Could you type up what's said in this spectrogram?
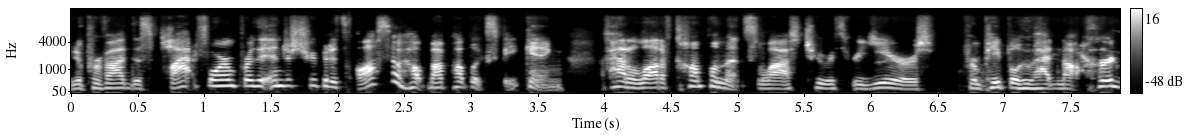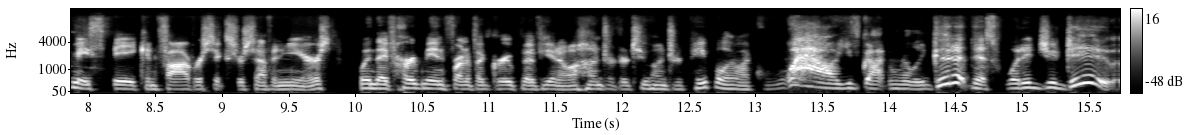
you know, provide this platform for the industry, but it's also helped my public speaking. I've had a lot of compliments the last two or three years from people who had not heard me speak in five or six or seven years when they've heard me in front of a group of you know 100 or 200 people. They're like wow you've gotten really good at this. What did you do?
